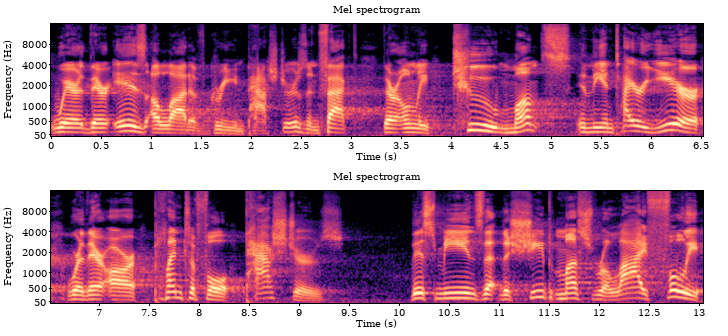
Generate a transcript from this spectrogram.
where there is a lot of green pastures. In fact, there are only two months in the entire year where there are plentiful pastures. This means that the sheep must rely fully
